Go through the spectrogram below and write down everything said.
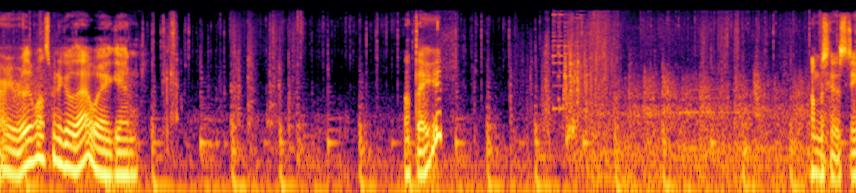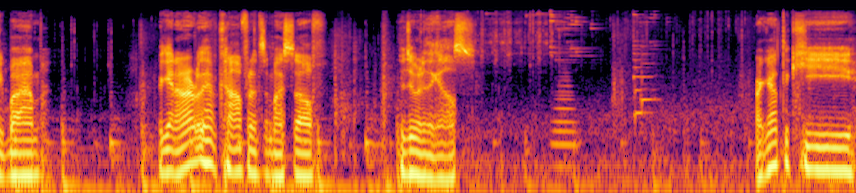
Alright, he really wants me to go that way again. I'll take it. I'm just gonna sneak by him. Again, I don't really have confidence in myself to do anything else. I got the key.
